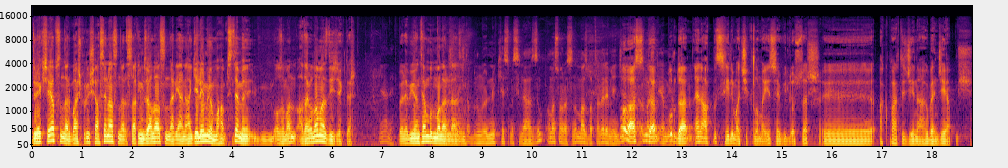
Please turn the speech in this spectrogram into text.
direkt şey yapsınlar, başvuruyu şahsen alsınlar, ıslak imzalı alsınlar. Yani ha gelemiyor mu, hapiste mi? O zaman aday olamaz diyecekler. Yani. Böyle bir yöntem bulmalar lazım. İşte bunun önünü kesmesi lazım ama sonrasında mazbata veremeyince Valla aslında burada en aklı selim açıklamayı sevgili dostlar eee, AK Parti cenahı bence yapmış.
